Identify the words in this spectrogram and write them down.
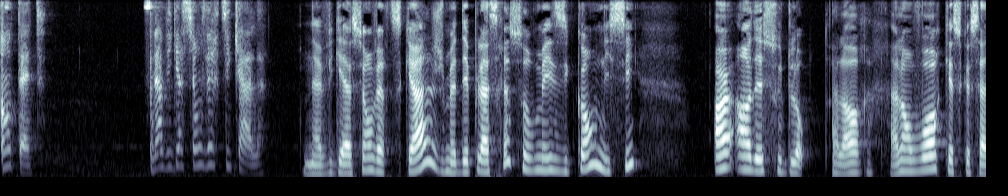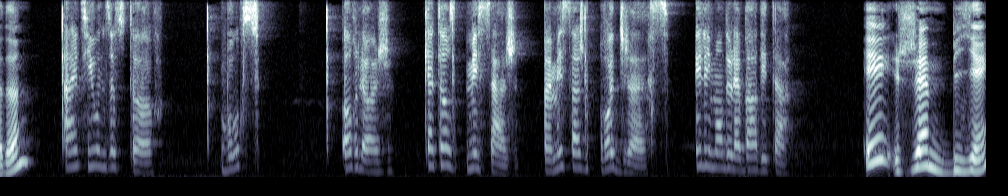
En tête. Navigation verticale. Navigation verticale, je me déplacerai sur mes icônes ici, un en dessous de l'autre. Alors, allons voir qu'est-ce que ça donne. iTunes Store. Bourse. Horloge. 14 messages. Un message Rogers. Élément de la barre d'état. Et j'aime bien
